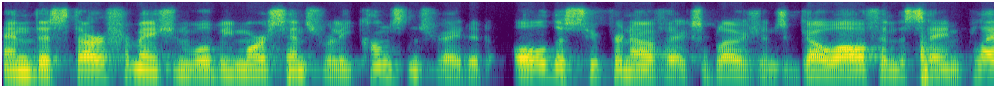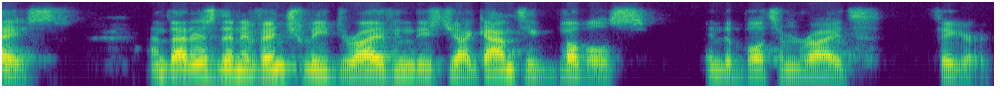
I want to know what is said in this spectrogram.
and the star formation will be more centrally concentrated. All the supernova explosions go off in the same place. And that is then eventually driving these gigantic bubbles in the bottom right figure.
